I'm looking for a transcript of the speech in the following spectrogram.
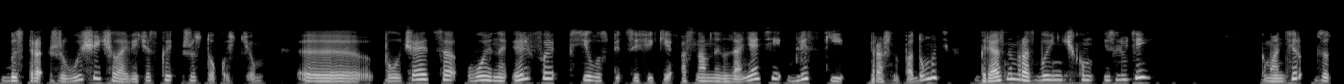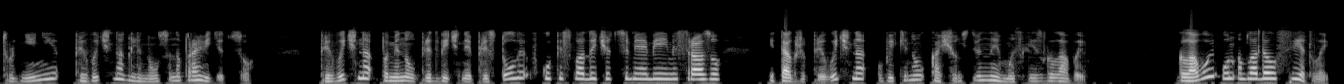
быстро живущей человеческой жестокостью. Э, получается, воины-эльфы в силу специфики основных занятий близки, страшно подумать, грязным разбойничкам из людей? Командир в затруднении привычно оглянулся на провидицу. Привычно помянул предвечные престолы в купе с владычицами обеими сразу и также привычно выкинул кощунственные мысли из головы. Головой он обладал светлой,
